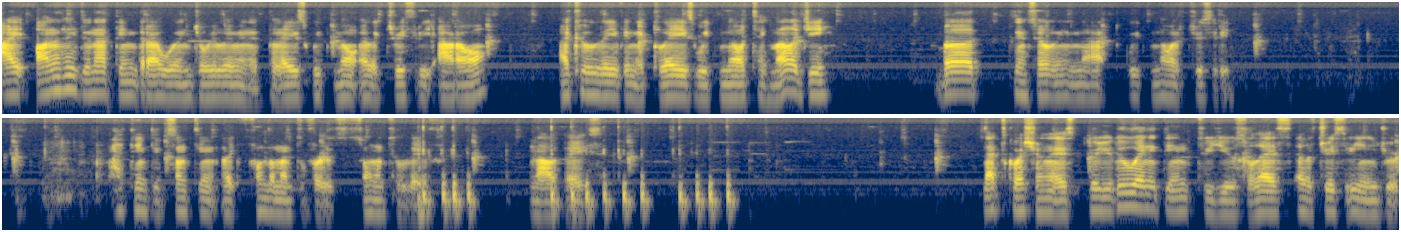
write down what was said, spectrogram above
I honestly do not think that I would enjoy living in a place with no electricity at all. I could live in a place with no technology, but sincerely not with no electricity. I think it's something like fundamental for someone to live nowadays. Next question is Do you do anything to use less electricity in your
